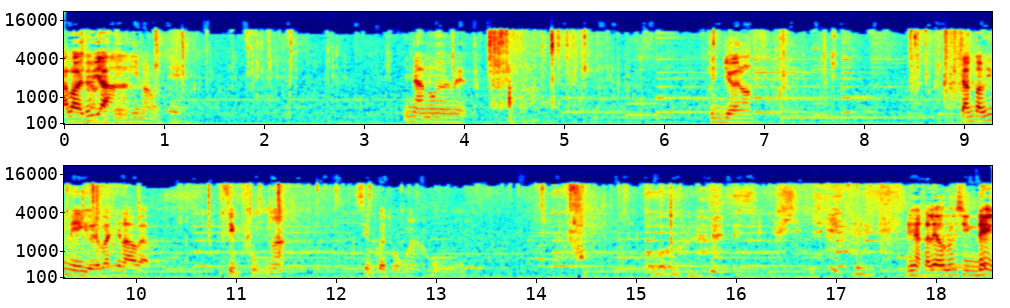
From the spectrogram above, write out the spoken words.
อร่อยทุกอย่างสปเตอะตี้ที่เมาเจนี่น้ำนมไหมเมกินเยอะเนาะจำตอนพี่เมย์อยู่เลยว่าที่เราแบบสิบถุงอะสิบกว่าถุงอะโอ้โห เนี่ยเขาเรียกว่าลูกชิ้นเด้ง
